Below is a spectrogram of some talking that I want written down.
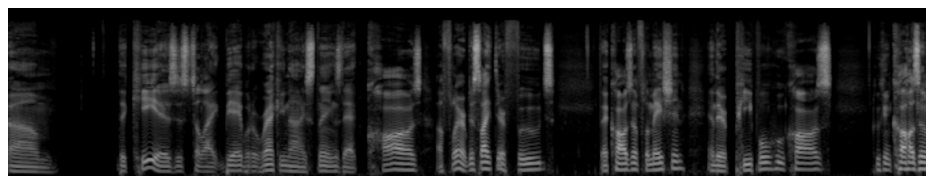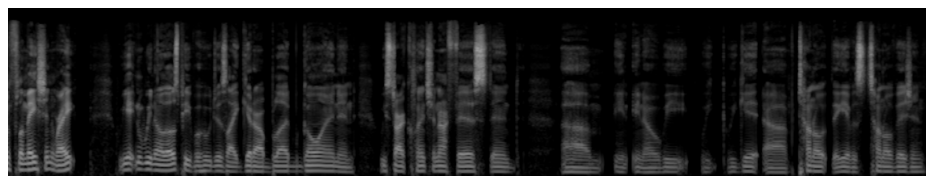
um the key is is to like be able to recognize things that cause a flare up just like there are foods that cause inflammation and there are people who cause who can cause inflammation right? We we know those people who just like get our blood going and we start clenching our fist and um you, you know we we we get uh tunnel they give us tunnel vision.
